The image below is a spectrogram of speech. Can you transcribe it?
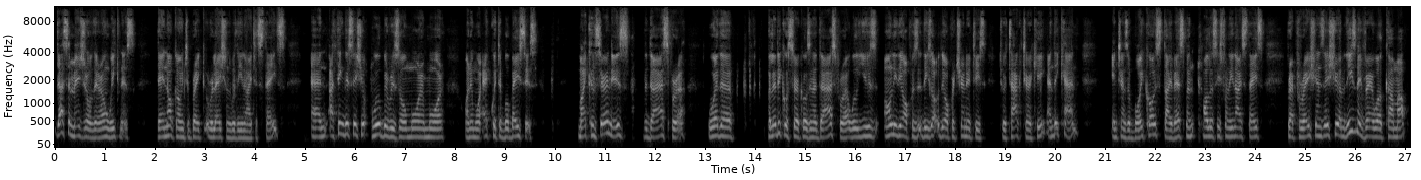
That's a measure of their own weakness. They're not going to break relations with the United States, and I think this issue will be resolved more and more on a more equitable basis. My concern is the diaspora, whether political circles in the diaspora will use only the opposite these the opportunities to attack Turkey, and they can in terms of boycotts, divestment policies from the United States, reparations issue. I mean, these may very well come up,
